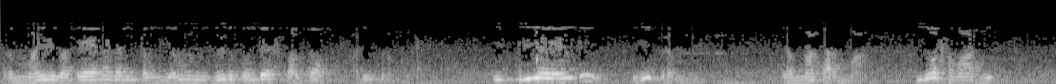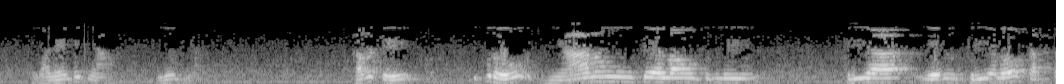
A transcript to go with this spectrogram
బ్రహ్మైవతేన గంతవ్యం. వీడు పొందే స్వర్గం. అది బ్రహ్మ. ఈ క్రియ ఏంటి ఇది బ్రహ్మ. బ్రహ్మ కర్మ ఇదో సమాధి. సమాధి అంటే జ్ఞానం. ఇదో జ్ఞానం. కాబట్టి ఇప్పుడు జ్ఞానం ఉంటే ఎలా ఉంటుంది? క్రియ వేరు క్రియలో కర్త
